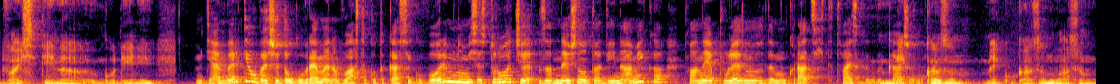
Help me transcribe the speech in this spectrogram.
20 на години. Тя е Меркел беше дълго време на власт, ако така си говорим, но ми се струва, че за днешната динамика това не е полезно за демокрациите. Това исках да кажа. Меко казан, меко казан, аз съм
